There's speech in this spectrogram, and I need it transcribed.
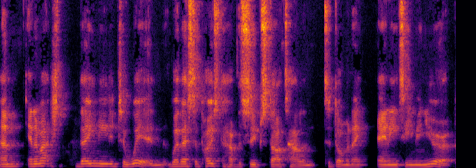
Um, in a match they needed to win, where they're supposed to have the superstar talent to dominate any team in Europe.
